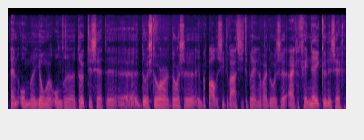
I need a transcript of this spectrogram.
En om eh, jongeren onder druk te zetten. dus door, door ze in bepaalde situaties te brengen waardoor ze eigenlijk geen nee kunnen zeggen.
